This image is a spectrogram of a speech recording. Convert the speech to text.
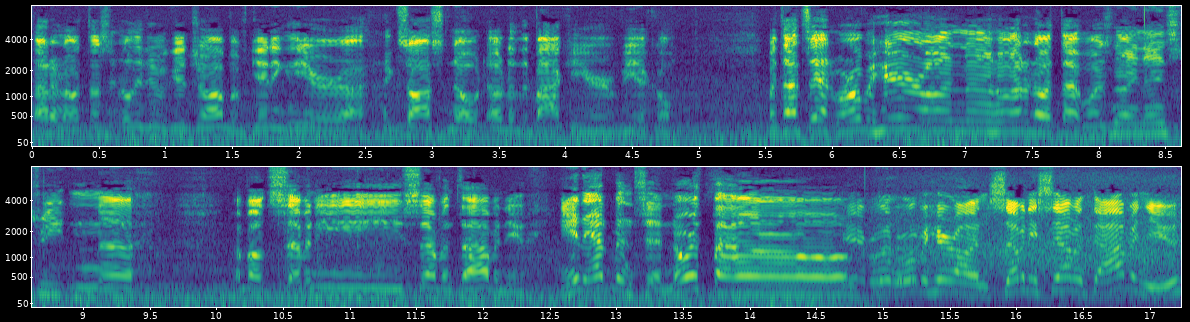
I don't know. It doesn't really do a good job of getting your uh, exhaust note out of the back of your vehicle. But that's it. We're over here on, uh, I don't know what that was, 99th Street and uh, about 77th Avenue in Edmonton, northbound. Hey everyone, we're over here on 77th Avenue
